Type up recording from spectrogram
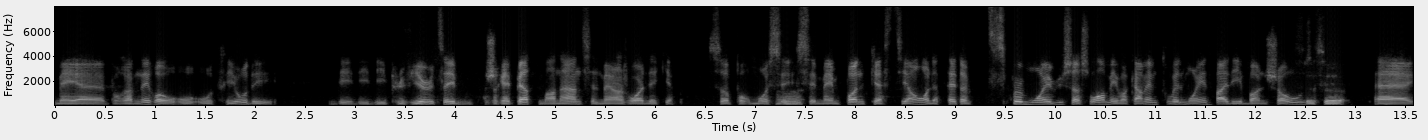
Mais euh, pour revenir au, trio des, des, plus vieux, je répète, Monan, c'est le meilleur joueur de l'équipe. Ça, pour moi, c'est, même pas une question. On l'a peut-être un petit peu moins vu ce soir, mais il va quand même trouver le moyen de faire des bonnes choses. C'est ça. Euh,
